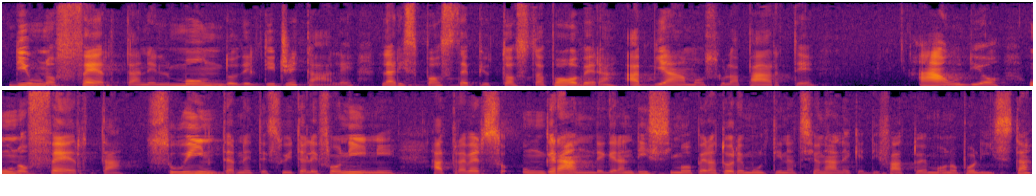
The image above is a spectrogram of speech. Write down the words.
di un'offerta nel mondo del digitale, la risposta è piuttosto povera. Abbiamo sulla parte audio un'offerta su internet e sui telefonini attraverso un grande, grandissimo operatore multinazionale che di fatto è monopolista,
